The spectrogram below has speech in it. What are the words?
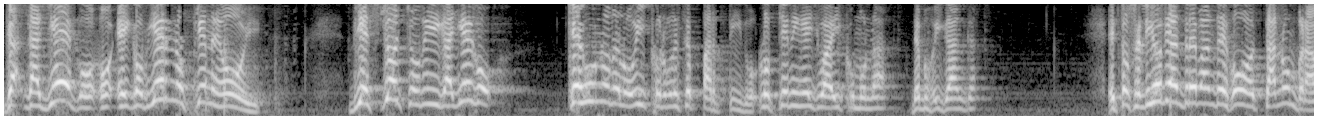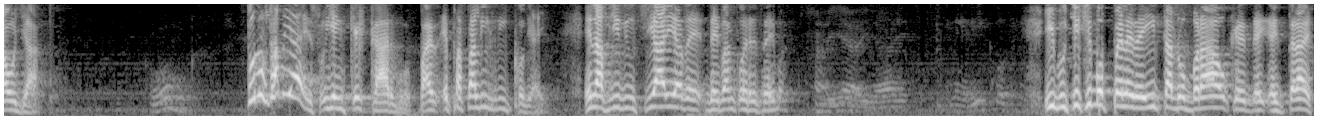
Gallego, el gobierno tiene hoy 18 días, Gallego, que es uno de los íconos de ese partido, lo tienen ellos ahí como nada, de Mojiganga. Entonces el hijo de Andrés Bandejó está nombrado ya. ¿Tú no sabías eso? ¿Y en qué cargo? es para salir rico de ahí. En la fiduciaria del Banco de Reserva. Y muchísimos PLDistas nombrados que entraron,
